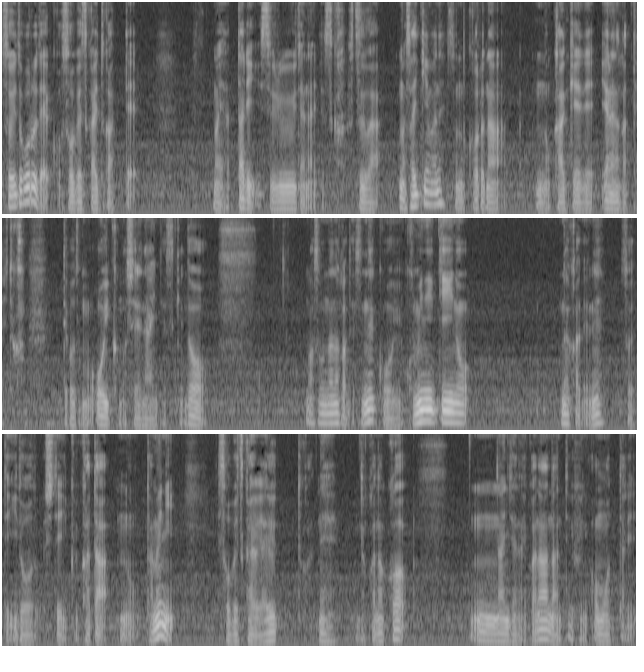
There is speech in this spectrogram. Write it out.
そういうところでこう送別会とかって、まあ、やったりするじゃないですか普通は、まあ、最近はねそのコロナの関係でやらなかったりとかってことも多いかもしれないんですけどまあそんな中ですねこういうコミュニティの中でねそうやって移動していく方のために送別会をやるとかねなかなか、うん、ないんじゃないかななんていうふうに思ったり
